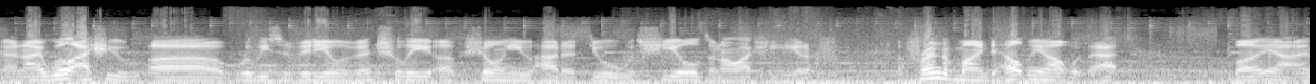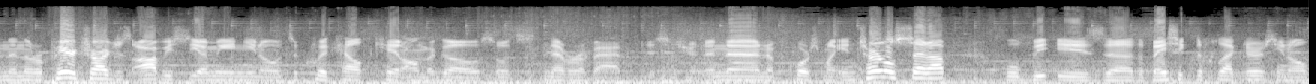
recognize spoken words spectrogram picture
and I will actually uh, release a video eventually of showing you how to duel with shields, and I'll actually get a, a friend of mine to help me out with that. But yeah, and then the repair charges, obviously, I mean, you know, it's a quick health kit on the go, so it's never a bad decision. And then, of course, my internal setup will be is uh, the basic deflectors, you know,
